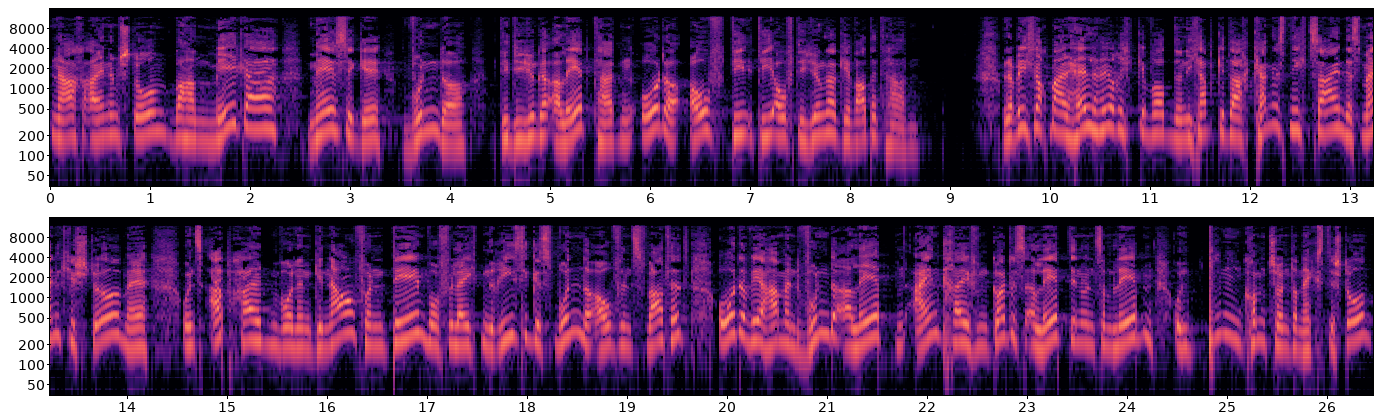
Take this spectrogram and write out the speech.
nach einem Sturm, waren megamäßige Wunder, die die Jünger erlebt hatten oder auf die, die auf die Jünger gewartet haben. Und da bin ich nochmal hellhörig geworden und ich habe gedacht, kann es nicht sein, dass manche Stürme uns abhalten wollen, genau von dem, wo vielleicht ein riesiges Wunder auf uns wartet, oder wir haben ein Wunder erlebt, ein Eingreifen Gottes erlebt in unserem Leben und boom, kommt schon der nächste Sturm.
